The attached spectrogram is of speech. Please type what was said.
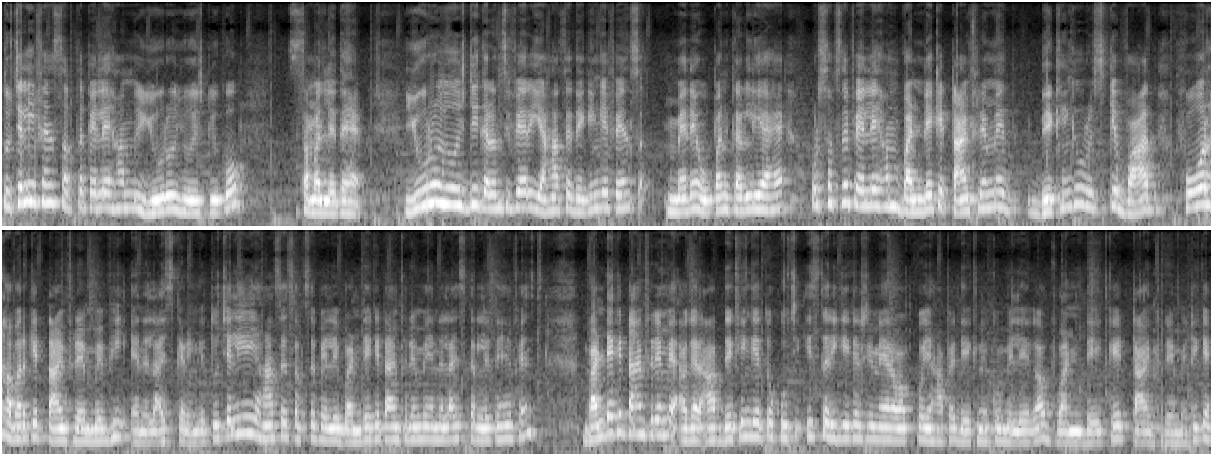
तो चलिए फ्रेंड्स सबसे पहले हम यूरो यूएसडी को समझ लेते हैं। यूरो यूएसडी करेंसी फेयर यहाँ से देखेंगे फ्रेंड्स, मैंने ओपन कर लिया है और सबसे पहले हम वनडे के टाइम फ्रेम में देखेंगे और इसके बाद फोर हावर के टाइम फ्रेम में भी एनालाइज करेंगे। तो चलिए यहाँ से सबसे पहले वनडे के टाइम फ्रेम में एनालाइज कर लेते हैं फ्रेंड्स। वनडे के टाइम फ्रेम में अगर आप देखेंगे तो कुछ इस तरीके का सीनेरियो आपको यहाँ पे देखने को मिलेगा वन डे के टाइम फ्रेम में, ठीक है?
